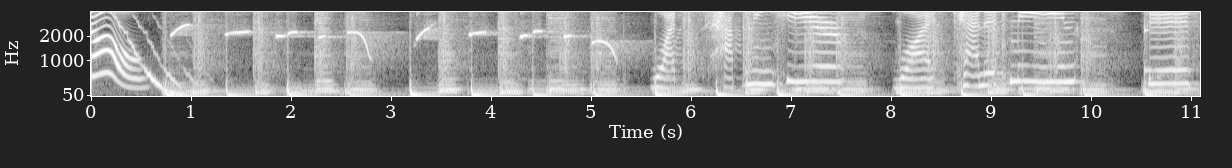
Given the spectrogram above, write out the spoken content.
know. What's happening here? What can it mean? This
